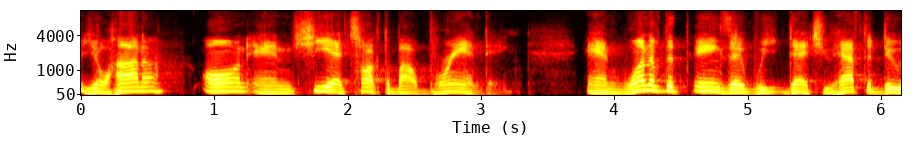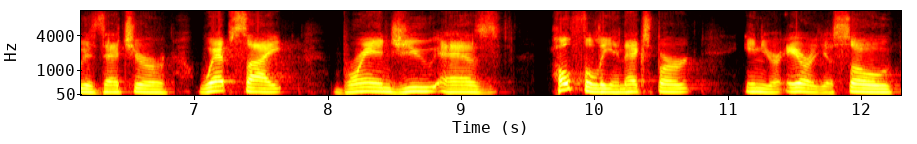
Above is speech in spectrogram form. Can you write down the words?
Johanna on and she had talked about branding. And one of the things that we that you have to do is that your website brands you as hopefully an expert in your area. So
